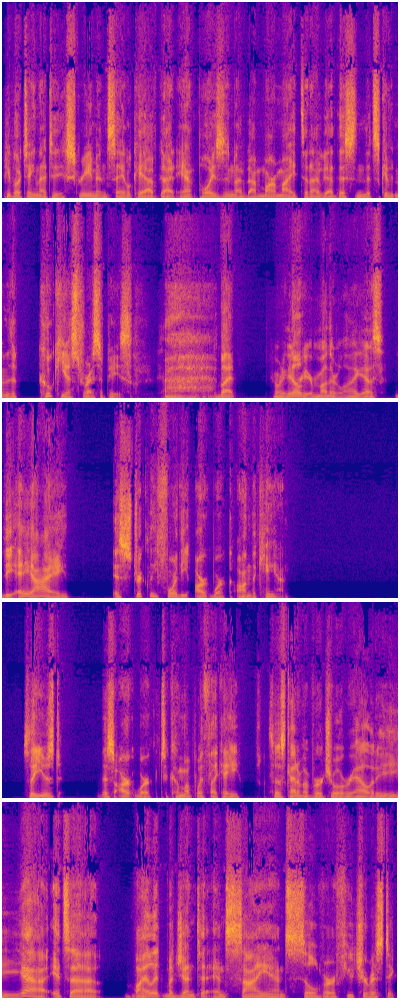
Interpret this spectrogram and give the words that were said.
People are taking that to the extreme and saying, okay, I've got ant poison, I've got marmite, and I've got this, and that's giving them the kookiest recipes. but you want to get rid of your mother-in-law, I guess. The AI is strictly for the artwork on the can. So they used this artwork to come up with like a So it's kind of a virtual reality. yeah, it's a violet, magenta, and cyan silver futuristic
